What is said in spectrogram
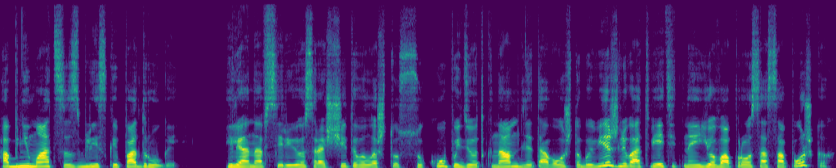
обниматься с близкой подругой. Или она всерьез рассчитывала, что Суккуб идет к нам для того, чтобы вежливо ответить на ее вопрос о сапожках?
